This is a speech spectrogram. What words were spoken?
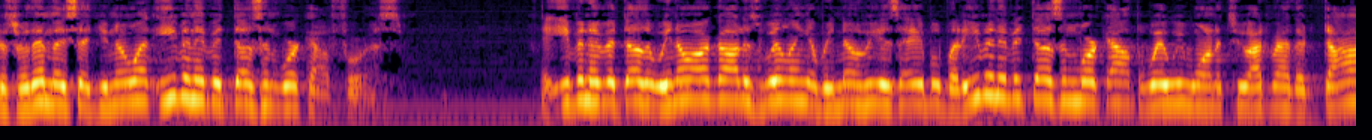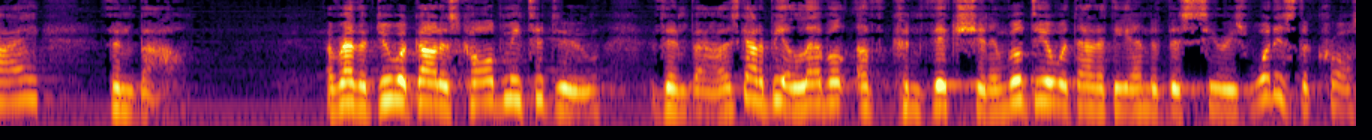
Because for them, they said, you know what? Even if it doesn't work out for us, even if it doesn't, we know our God is willing and we know He is able, but even if it doesn't work out the way we want it to, I'd rather die than bow. I'd rather do what God has called me to do than bow. There's got to be a level of conviction, and we'll deal with that at the end of this series. What is the cross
